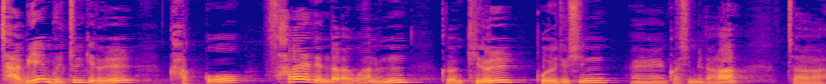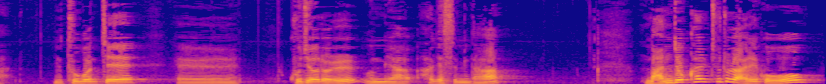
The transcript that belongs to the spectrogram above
자비의 물줄기를 갖고 살아야 된다라고 하는 그런 길을 보여주신 에, 것입니다. 자, 두 번째 에, 구절을 음미하겠습니다. 만족할 줄을 알고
